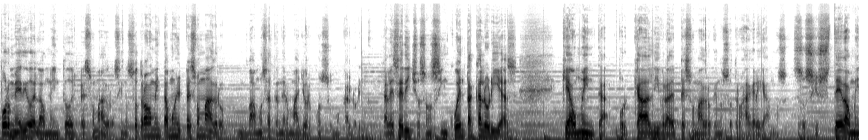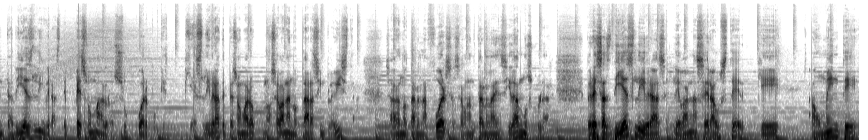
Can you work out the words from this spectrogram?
por medio del aumento del peso magro. Si nosotros aumentamos el peso magro, vamos a tener mayor consumo calórico. Ya les he dicho, son 50 calorías que aumenta por cada libra de peso magro que nosotros agregamos. si usted aumenta 10 libras de peso magro, su cuerpo, que 10 libras de peso magro no se van a notar a simple vista, se van a notar en la fuerza, se van a notar en la densidad muscular, pero esas 10 libras le van a hacer a usted que aumente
